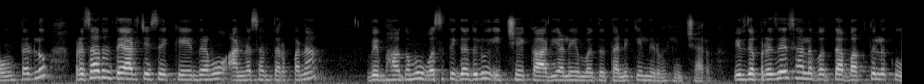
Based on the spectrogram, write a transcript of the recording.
కౌంటర్లు ప్రసాదం తయారు చేసే కేంద్రము అన్న సంతర్పణ విభాగము వసతి గదులు ఇచ్చే కార్యాలయం వద్ద తనిఖీలు నిర్వహించారు. వివిధ ప్రదేశాల వద్ద భక్తులకు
